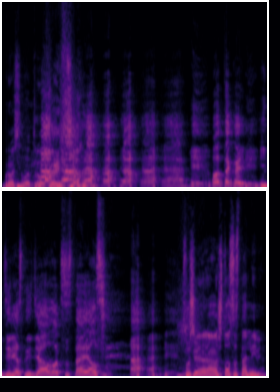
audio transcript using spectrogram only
Бросила трубку и все. Вот такой интересный диалог состоялся. Слушай, а что с остальными?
